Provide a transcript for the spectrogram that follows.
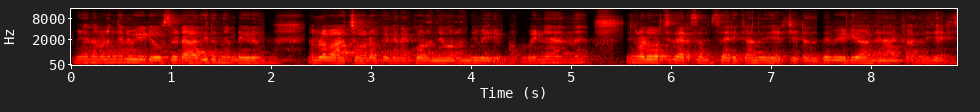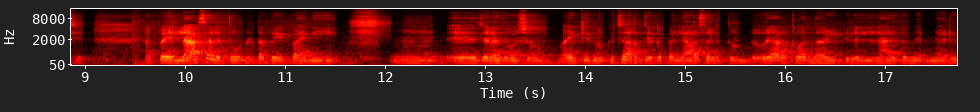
പിന്നെ നമ്മളിങ്ങനെ വീഡിയോസ് ഇടാതിരുന്നുണ്ടെങ്കിലും നമ്മളെ വാച്ചോറൊക്കെ ഇങ്ങനെ കുറഞ്ഞ് കുറഞ്ഞ് വരും. അപ്പോൾ പിന്നെ അന്ന് നിങ്ങളോട് കുറച്ച് നേരം സംസാരിക്കാമെന്ന് വിചാരിച്ചിട്ട് അതായത് വീഡിയോ അങ്ങനെ ആക്കാമെന്ന് വിചാരിച്ച്. അപ്പോൾ എല്ലാ സ്ഥലത്തും ഉണ്ട് അപ്പോൾ ഈ പനി ജലദോഷം വയറ്റിൽ നോക്കി ഛർദിയൊക്കെ ഇപ്പോൾ എല്ലാ സ്ഥലത്തും ഉണ്ട്. ഒരാൾക്ക് വന്നാൽ വീട്ടിൽ എല്ലാവർക്കും വരുന്ന ഒരു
